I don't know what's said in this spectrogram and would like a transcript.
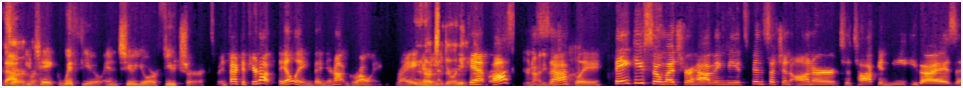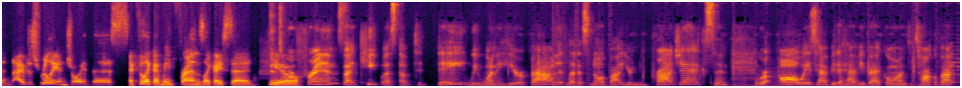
that exactly. you take with you into your future. In fact, if you're not failing, then you're not growing, right? You're not doing you can't right? possibly. You're not exactly. Thank you so much for having me. It's been such an honor to talk and meet you guys, and I've just really enjoyed this. I feel like I've made friends, like I said. Since you. we're friends, like keep us up to date. We want to hear about it. Let us know about your new projects, and we're always happy to have you back on to talk about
